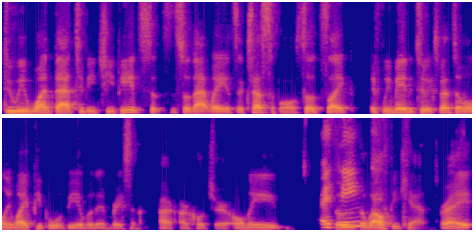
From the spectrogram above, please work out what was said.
do we want that to be cheap eats so, so that way it's accessible so it's like if we made it too expensive only white people would be able to embrace our, our culture only i those, think the wealthy can right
